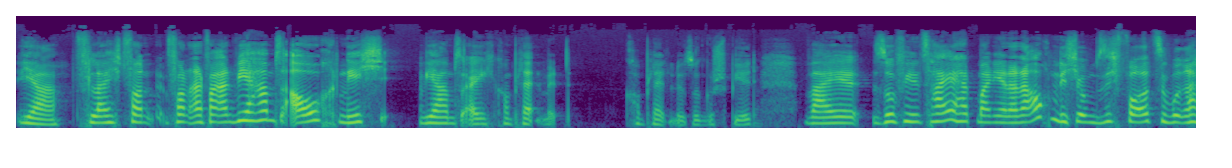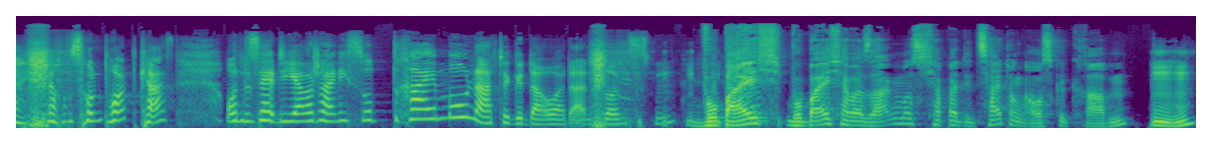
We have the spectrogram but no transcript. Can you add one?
ja, vielleicht von, von Anfang an. Wir haben es auch nicht, wir haben es eigentlich komplett mit Komplettlösung gespielt, weil so viel Zeit hat man ja dann auch nicht, um sich vorzubereiten auf so einen Podcast. Und es hätte ja wahrscheinlich so drei Monate gedauert ansonsten. Wobei ich, wobei ich aber sagen muss, ich habe ja die Zeitung ausgegraben. mhm.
